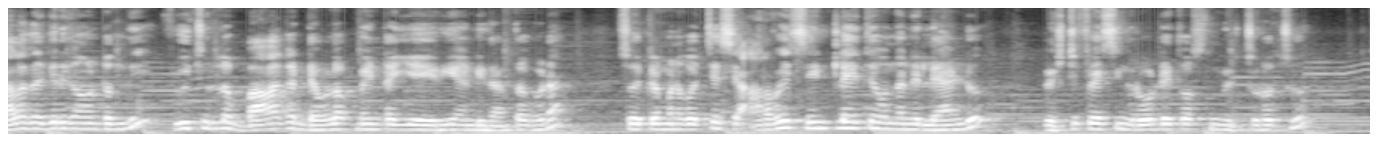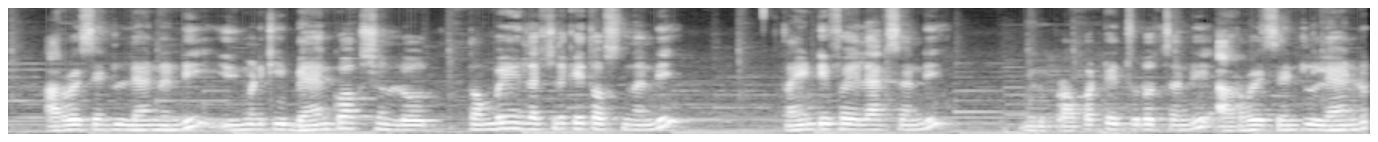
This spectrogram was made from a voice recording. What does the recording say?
చాలా దగ్గరగా ఉంటుంది. ఫ్యూచర్లో బాగా డెవలప్మెంట్ అయ్యే ఏరియా అండి ఇదంతా కూడా. సో ఇక్కడ మనకు వచ్చేసి అరవై సెంట్లు అయితే ఉందండి ల్యాండ్. వెస్ట్ ఫేసింగ్ రోడ్ అయితే వస్తుంది మీరు చూడొచ్చు. అరవై సెంట్లు ల్యాండ్ అండి. ఇది మనకి బ్యాంక్ ఆప్షన్లో తొంభై ఐదు లక్షలకైతే వస్తుందండి. నైంటీ ఫైవ్ ల్యాక్స్ అండి. మీరు ప్రాపర్టీ చూడొచ్చండి. అరవై సెంట్ల ల్యాండ్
